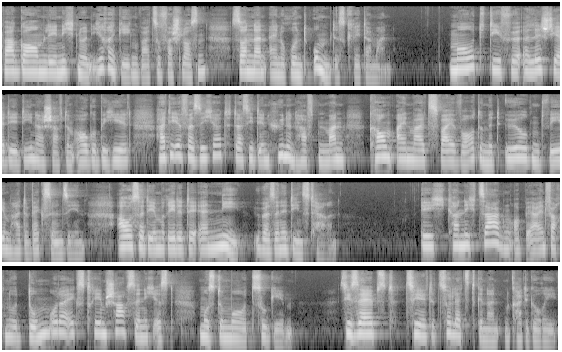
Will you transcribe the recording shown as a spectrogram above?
war Gormley nicht nur in ihrer Gegenwart zu verschlossen, sondern ein rundum diskreter Mann. Maud, die für Alicia die Dienerschaft im Auge behielt, hatte ihr versichert, dass sie den hünenhaften Mann kaum einmal zwei Worte mit irgendwem hatte wechseln sehen. Außerdem redete er nie über seine Dienstherren. Ich kann nicht sagen, ob er einfach nur dumm oder extrem scharfsinnig ist, musste Maud zugeben. Sie selbst zählte zur letztgenannten Kategorie.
